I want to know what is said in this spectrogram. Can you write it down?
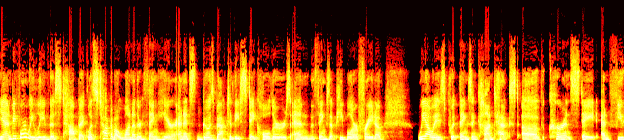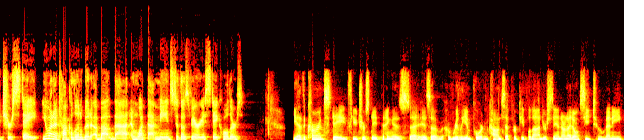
Yeah, and before we leave this topic, let's talk about one other thing here. And it goes back to these stakeholders and the things that people are afraid of. We always put things in context of current state and future state. You want to talk a little bit about that and what that means to those various stakeholders? Yeah, the current state, future state thing is uh, is a, a, really important concept for people to understand, and I don't see too many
